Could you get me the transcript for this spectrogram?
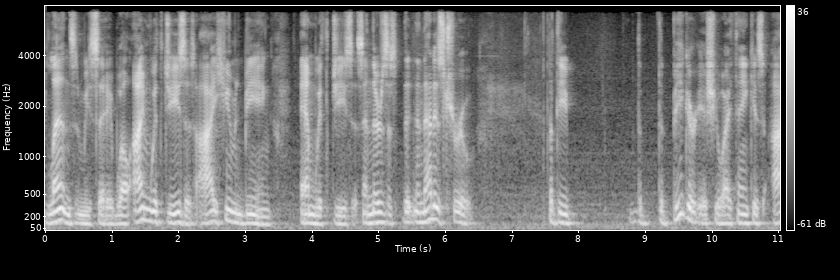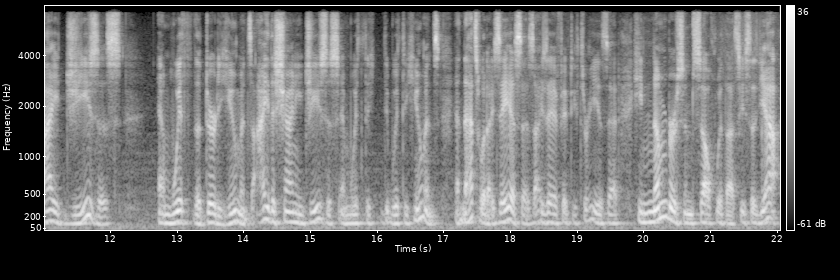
lens and we say, well, I'm with Jesus. I, human being, am with Jesus. And there's a, and that is true. But the the the bigger issue I think is I Jesus am with the dirty humans. I the shiny Jesus am with the with the humans. And that's what Isaiah says. Isaiah 53 is that he numbers himself with us. He says, "Yeah,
